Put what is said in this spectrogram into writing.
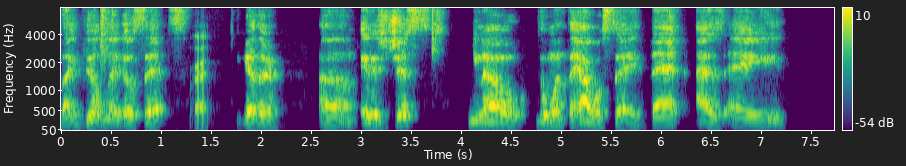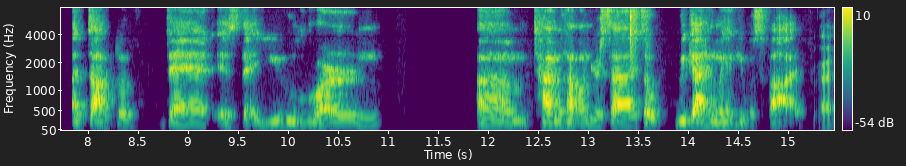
like build Lego sets Right. together. Um, and it's just, you know, the one thing I will say that as a adoptive dad is that you learn um time is not on your side. So we got him when he was five. Right.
